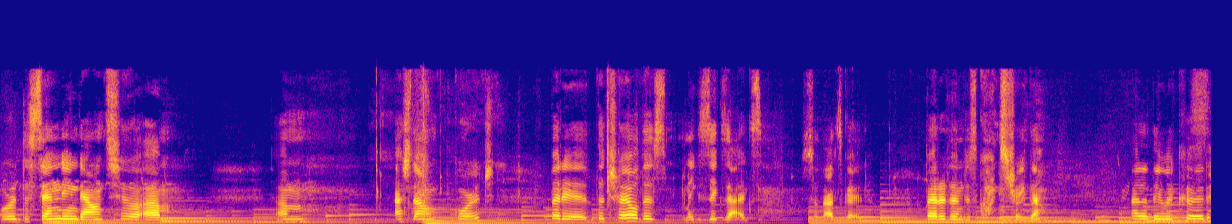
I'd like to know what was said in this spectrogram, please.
We're descending down to um, um, Ashdown Gorge, but it, the trail does make zigzags, so that's good. Better than just going straight down. I don't think we could.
